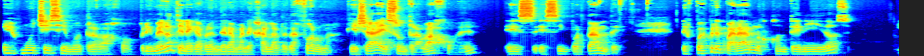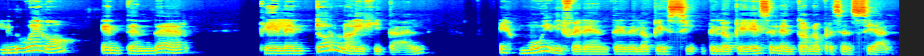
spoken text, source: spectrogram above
es muchísimo trabajo. Primero tiene que aprender a manejar la plataforma, que ya es un trabajo, ¿eh? es, importante. Después preparar los contenidos y luego entender que el entorno digital es muy diferente de lo que es, de lo que es el entorno presencial,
